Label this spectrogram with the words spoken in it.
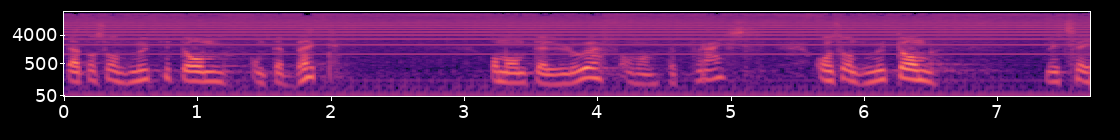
Dat ons ontmoet met hom om te bid, om hom te loof, om hom te prys. Ons ontmoet hom met sy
